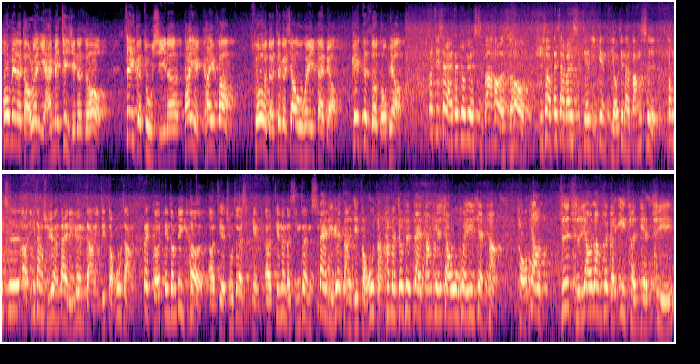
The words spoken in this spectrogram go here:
后面的讨论也还没进行的时候。这个主席呢，他也开放所有的这个校务会议代表可以这时候投票。那接下来在六月十八号的时候，学校在下班时间以电子邮件的方式通知呃印象学院的代理院长以及总务长，在隔天就立刻呃解除这个免呃兼任的行政职。代理院长以及总务长他们就是在当天校务会议现场投票支持要让这个议程延期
